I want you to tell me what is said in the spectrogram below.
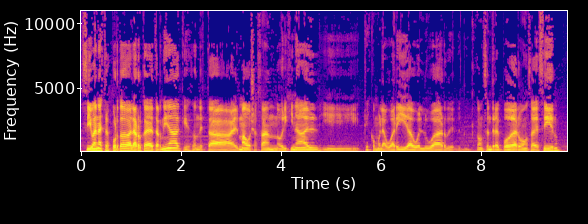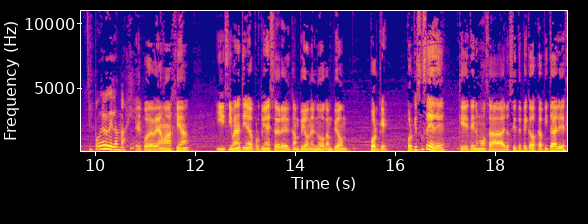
Sivana es transportado a la Roca de la Eternidad, que es donde está el mago Yazan original y que es como la guarida o el lugar de- que concentra el poder, vamos a decir El poder de la magia. el poder de la magia. Y Sivana tiene la oportunidad de ser el campeón, el nuevo campeón. ¿Por qué? Porque sucede que tenemos a los siete pecados capitales,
